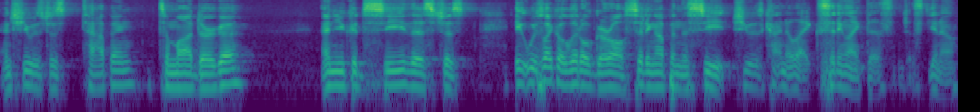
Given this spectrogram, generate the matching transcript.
and she was just tapping to Ma Durga, and you could see this just. it was like a little girl sitting up in the seat. She was kind of like sitting like this, and just you know,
